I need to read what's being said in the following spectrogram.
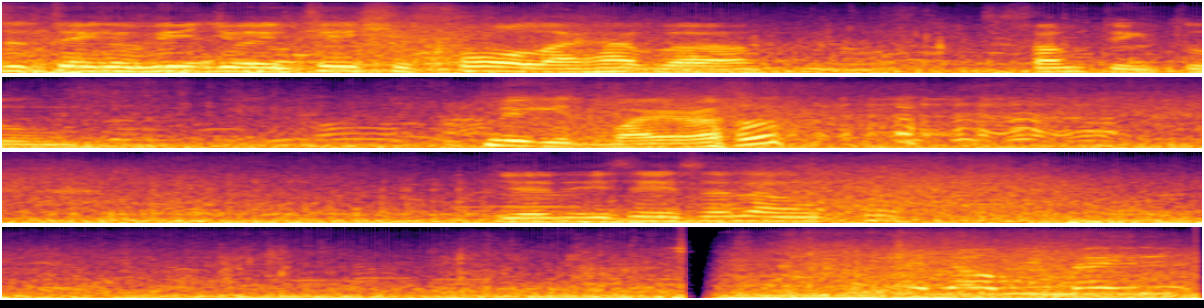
I to take a video in case you fall. I have uh, something to make it viral. Yan, isa-isa lang. Hey, y'all, we made it.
